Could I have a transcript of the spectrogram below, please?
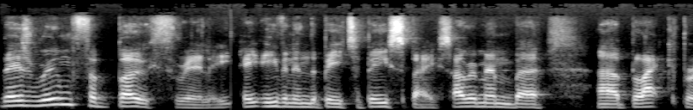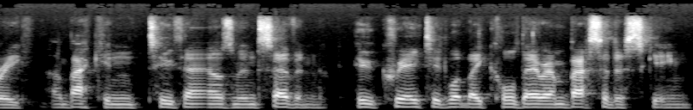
There's room for both, really, even in the B2B space. I remember uh, BlackBerry uh, back in 2007, who created what they called their ambassador scheme.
